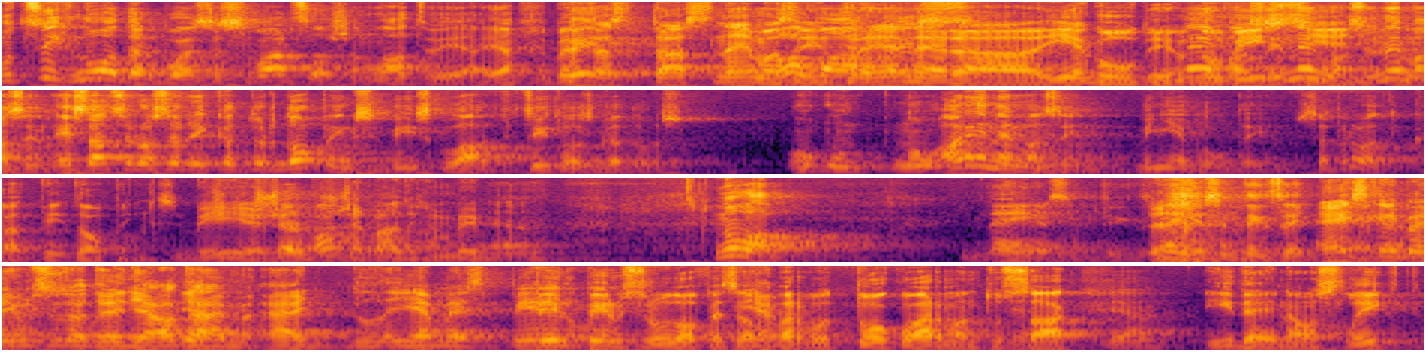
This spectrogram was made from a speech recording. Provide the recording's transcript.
Nu, cik nodarbojas ar svārcelšanu Latvijā? Ja? Bet tas, tas nemazina trenera ieguldījumu. Nu, Nemazina, visi nemazina, cieņi. nemazina. Es atceros arī, ka tur dopings bijis klāts citos gados. Un, un nu, arī nemazina viņa ieguldījumu. Saprotat? Kad bija dopings? Bija? Šķerbāķam bija. Jā. Nu, labi. Neiesim tik dziļi. Neiesim tik dziļi. Es gribēju jums uzdot vienu jautājumu. Eh, Ja mēs Pirms, pieņemam, pirms Rudolf, es vēl Jā. varbūt to, ko Armand tu saki, jā. ideja nav slikta.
